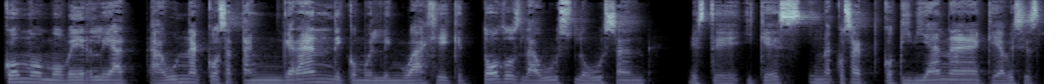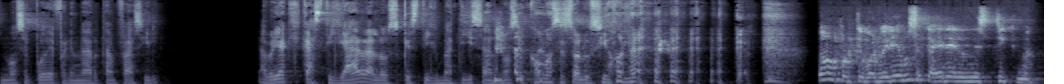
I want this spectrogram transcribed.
cómo moverle a, una cosa tan grande como el lenguaje que todos la us, lo usan este, y que es una cosa cotidiana que a veces no se puede frenar tan fácil Habría que castigar a los que estigmatizan, no sé cómo se soluciona. No, porque volveríamos a caer en un estigma.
